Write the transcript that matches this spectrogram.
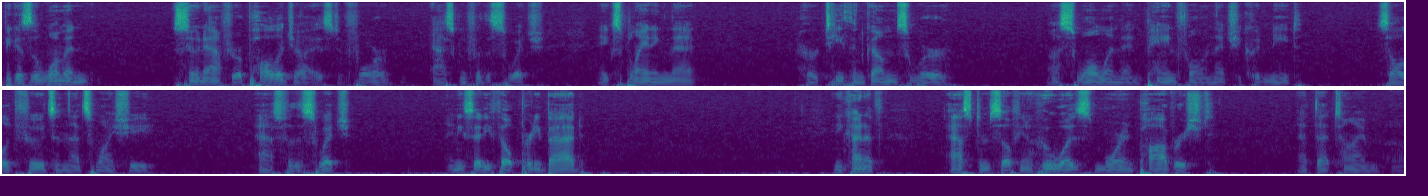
because the woman soon after apologized for asking for the switch, explaining that her teeth and gums were uh, swollen and painful and that she couldn't eat solid foods and that's why she asked for the switch. And he said he felt pretty bad. And he kind of asked himself, you know, who was more impoverished at that time, uh,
